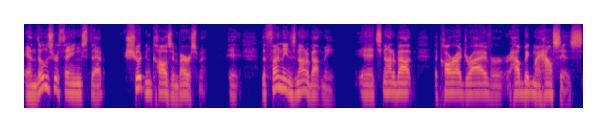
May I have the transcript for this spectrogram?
and those are things that shouldn't cause embarrassment. It, the funding's not about me it's not about the car i drive or how big my house is.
